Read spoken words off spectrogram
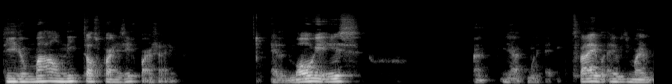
die normaal niet tastbaar en zichtbaar zijn. En het mooie is, ja, ik, moet, ik twijfel eventjes, maar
